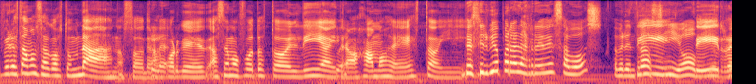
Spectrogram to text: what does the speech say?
Pero estamos acostumbradas nosotras, Claro. porque hacemos fotos todo el día y Claro. trabajamos de esto y... ¿Te sirvió para las redes a vos? Haber entrado Sí, sí, obvio. sí, re,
